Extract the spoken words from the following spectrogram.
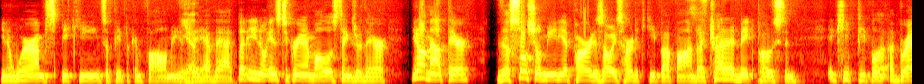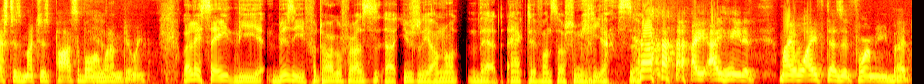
you know, where I'm speaking so people can follow me if Yeah. they have that. But, you know, Instagram, all those things are there. You know, I'm out there. The social media part is always hard to keep up on, but I try to make posts and, and keep people abreast as much as possible on what I'm doing. Well, they say the busy photographers uh, usually are not that active on social media. So, I, I hate it. My wife does it for me, but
